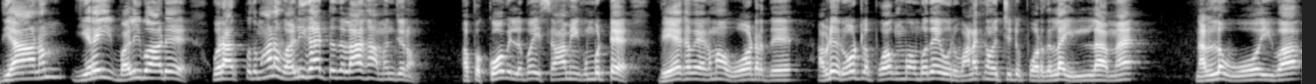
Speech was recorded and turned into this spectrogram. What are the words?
தியானம் இறை வழிபாடு ஒரு அற்புதமான வழிகாட்டுதலாக அமைஞ்சிடும் அப்போ கோவிலில் போய் சாமி கும்பிட்டு வேக வேகமாக ஓடுறது அப்படியே ரோட்டில் போகும்போதே ஒரு வணக்கம் வச்சுட்டு போகிறதெல்லாம் இல்லாமல் நல்ல ஓய்வாக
